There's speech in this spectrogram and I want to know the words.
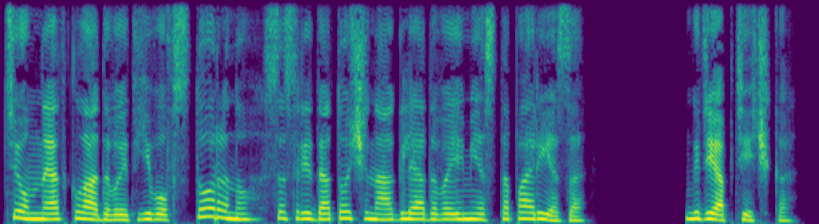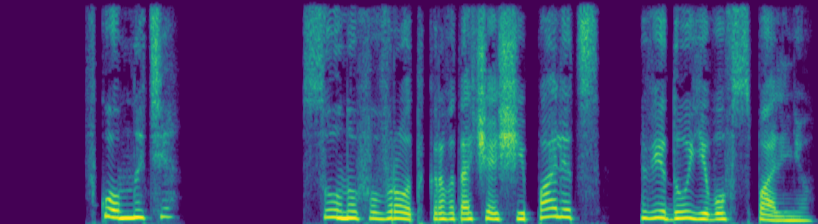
Темный откладывает его в сторону, сосредоточенно оглядывая место пореза. Где аптечка? В комнате. Сунув в рот кровоточащий палец, веду его в спальню.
